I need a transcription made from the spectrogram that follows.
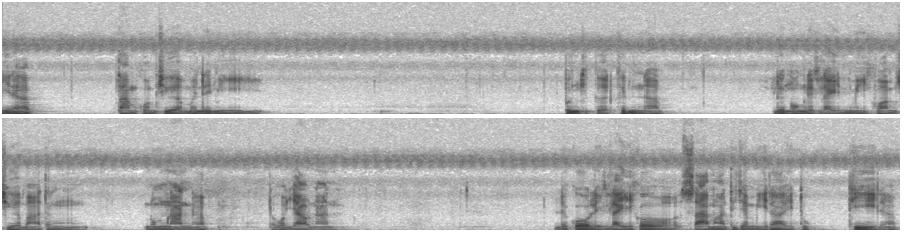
นี้นะครับ ตามความเชื่อไม่ได้มีเพิ่งจะเกิดขึ้นนะครับ เรื่องของเหล็กไหลมีความเชื่อมาตั้งนมนานครับ แล้วก็ยาวนาน แล้วก็เหล็กไหลก็สามารถที่จะมีได้ทุกที่นะครับ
